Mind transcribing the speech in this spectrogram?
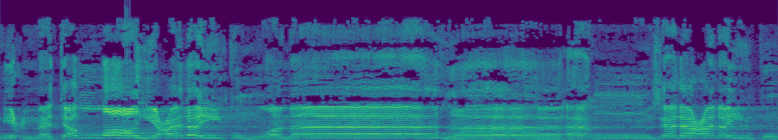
نعمة الله عليكم وما أنزل عليكم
